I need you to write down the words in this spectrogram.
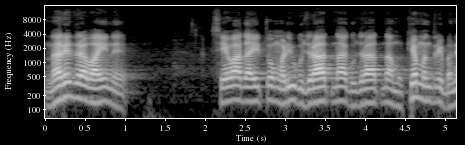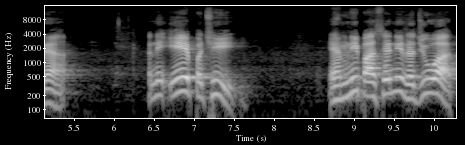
નરેન્દ્રભાઈને સેવા દાયિત્વ મળ્યું ગુજરાતના ગુજરાતના મુખ્યમંત્રી બન્યા અને એ પછી એમની પાસેની રજૂઆત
